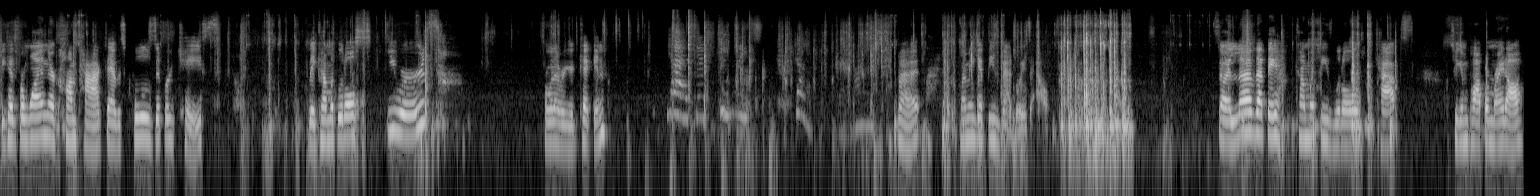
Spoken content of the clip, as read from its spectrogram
Because for one, they're compact. They have this cool zippered case. They come with little skewers for whatever you're cooking. But let me get these bad boys out. So I love that they come with these little caps. So you can pop them right off.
